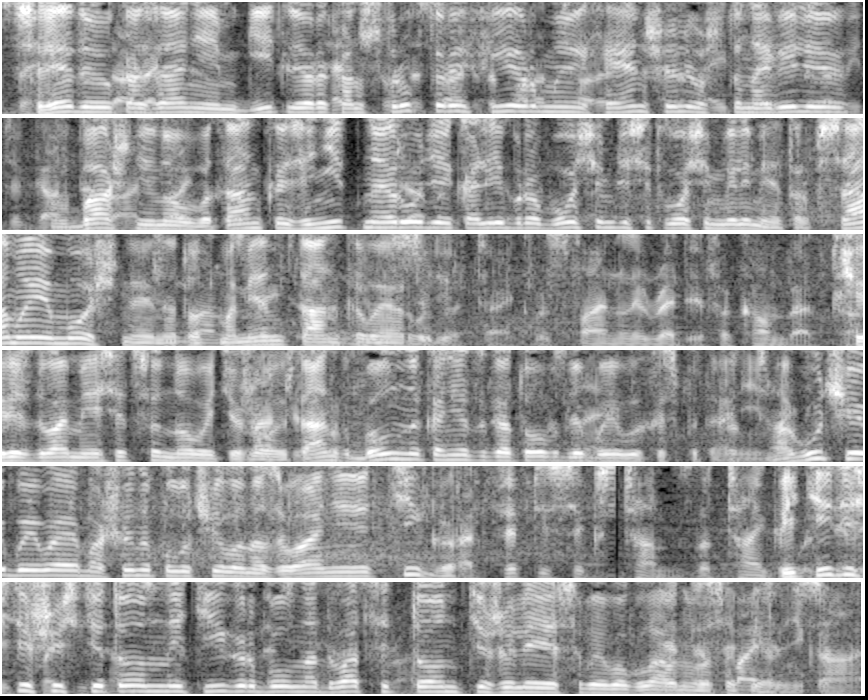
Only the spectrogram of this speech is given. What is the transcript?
Следуя указаниям Гитлера, конструкторы фирмы Хеншель установили в башне нового танка зенитное орудие калибра 88 мм, самое мощное на тот момент танковое орудие. Через два месяца новый тяжелый танк был, наконец, готов для боевых испытаний. Могучая боевая машина получила название «Тигр». 56-тонный «Тигр» был на 20 тонн тяжелее своего главного соперника.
